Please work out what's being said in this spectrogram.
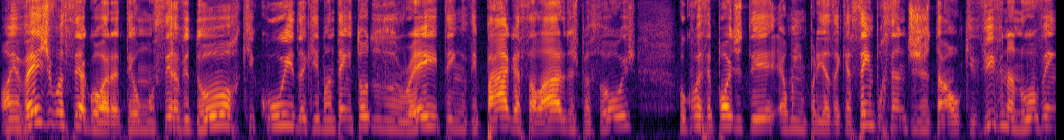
Ao invés de você agora ter um servidor que cuida, que mantém todos os ratings e paga salário das pessoas, o que você pode ter é uma empresa que é 100% digital, que vive na nuvem,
